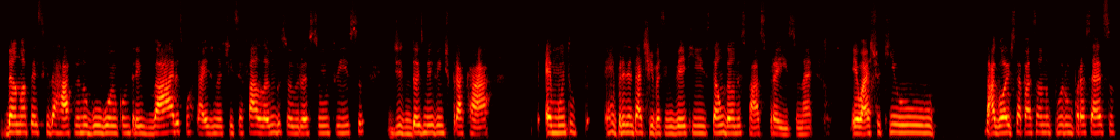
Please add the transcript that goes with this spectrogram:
dando uma pesquisa rápida no Google, eu encontrei vários portais de notícia falando sobre o assunto, e isso de 2020 para cá é muito representativo, assim, ver que estão dando espaço para isso, né? Eu acho que o pagode está passando por um processo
